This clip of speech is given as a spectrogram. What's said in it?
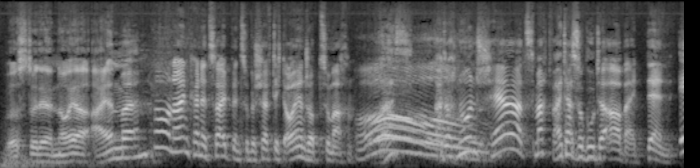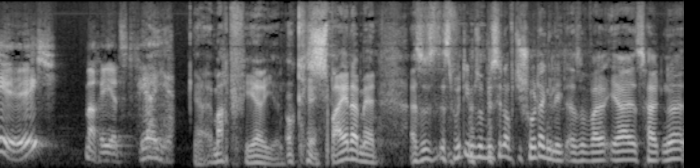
Wirst du der neue Iron Man? Oh nein, keine Zeit, bin zu beschäftigt, euren Job zu machen. Was? War doch nur ein Scherz. Macht weiter so gute Arbeit, denn ich mache jetzt Ferien. Ja, er macht Ferien. Okay. Spider-Man. Also es, es wird ihm so ein bisschen auf die Schultern gelegt, also weil er ist halt ne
